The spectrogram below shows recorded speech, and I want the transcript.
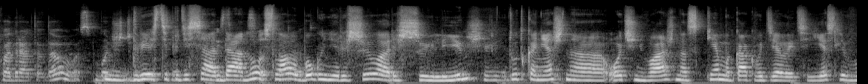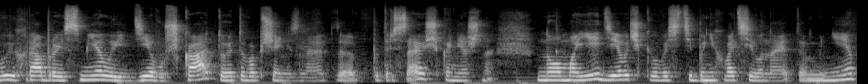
квадратов, да, у вас? Больше, чем 250, да. Ну, 250 слава богу, не решила, а решили. Решили. Тут, конечно, очень важно, с кем и как вы делаете. Если вы храбрый смелый девушка, то это вообще, не знаю, это потрясающе, конечно. Но моей девочковости бы не хватило на это. Мне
